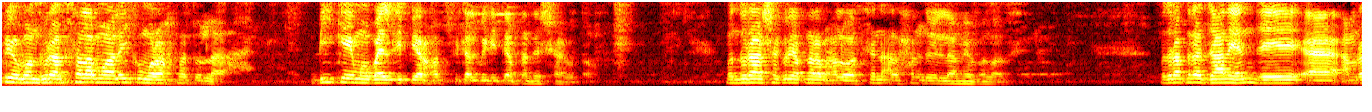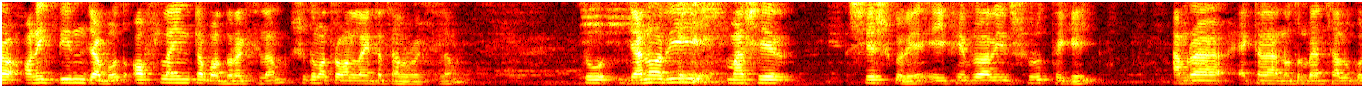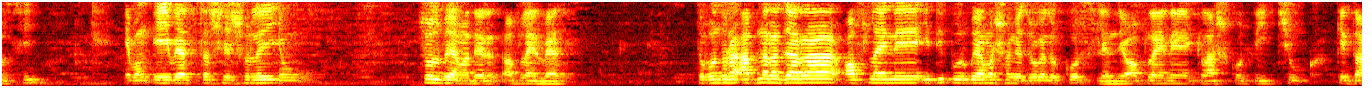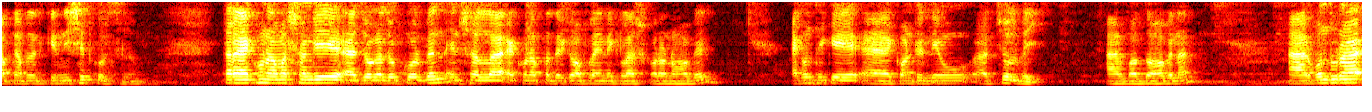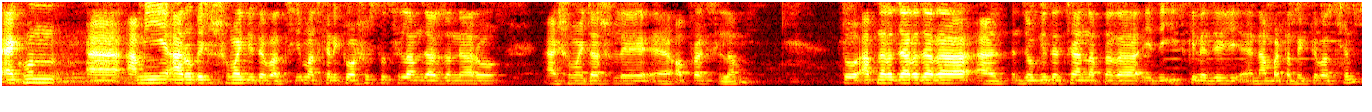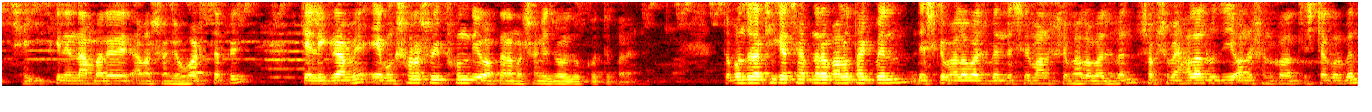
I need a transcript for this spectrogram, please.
প্রিয় বন্ধুরা, আসসালামু আলাইকুম রহমতুল্লাহ। বিকে মোবাইল রিপেয়ার হসপিটাল বিডিতে আপনাদের স্বাগত বন্ধুরা, আশা করি আপনারা ভালো আছেন, আলহামদুলিল্লাহ আমিও ভালো আছি। বন্ধুরা, আপনারা জানেন যে আমরা অনেক দিন যাবৎ অফলাইনটা বন্ধ রাখছিলাম, শুধুমাত্র অনলাইনটা চালু রাখছিলাম। তো জানুয়ারি মাসের শেষ করে এই ফেব্রুয়ারির শুরু থেকেই আমরা একটা নতুন ব্যাচ চালু করছি। এবং এই ব্যাচটা শেষ হলেই চলবে আমাদের অফলাইন ব্যাচ। তো বন্ধুরা, আপনারা যারা অফলাইনে ইতিপূর্বে আমার সঙ্গে যোগাযোগ করছিলেন যে অফলাইনে ক্লাস করতে ইচ্ছুক, কিন্তু আপনি আপনাদেরকে নিষেধ করছিলাম, তারা এখন আমার সঙ্গে যোগাযোগ করবেন। ইনশাল্লাহ এখন আপনাদেরকে অফলাইনে ক্লাস করানো হবে। এখন থেকে কন্টিনিউ চলবেই, আর বাধ্য হবে না। আর বন্ধুরা, এখন আমি আরও বেশি সময় দিতে পারছি। মাঝখানে একটু অসুস্থ ছিলাম, যার জন্য আরও সময়টা আসলে অফ রাখছিলাম। তো আপনারা যারা যারা যোগ দিতে চান, আপনারা এই যে স্ক্রিনে যে নাম্বারটা দেখতে পাচ্ছেন, সেই স্ক্রিনের নাম্বারে আমার সঙ্গে হোয়াটসঅ্যাপে, টেলিগ্রামে এবং সরাসরি ফোন দিয়েও আপনারা আমার সঙ্গে যোগাযোগ করতে পারেন। তো বন্ধুরা, ঠিক আছে, আপনারা ভালো থাকবেন, দেশকে ভালোবাসবেন, দেশের মানুষকে ভালোবাসবেন, সবসময় হালাল রুজি অন্বেষণ করার চেষ্টা করবেন।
